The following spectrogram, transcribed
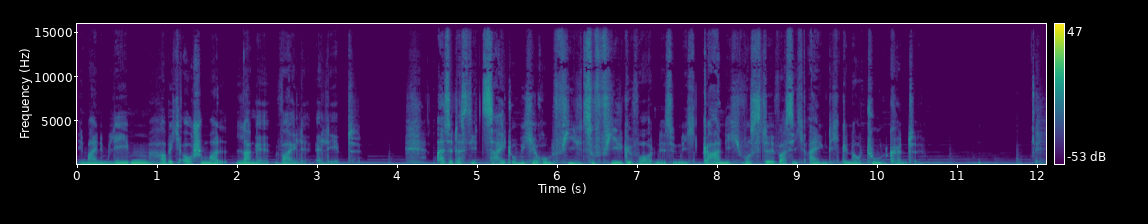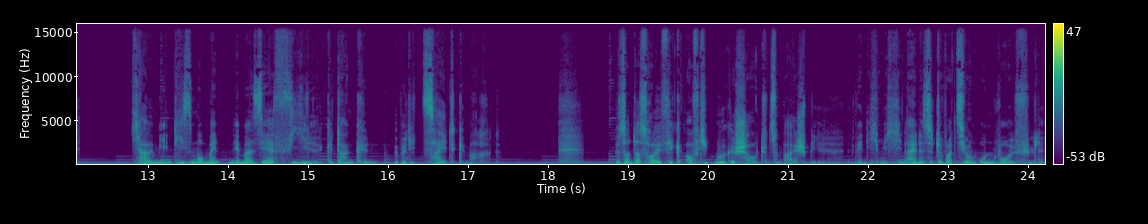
In meinem Leben habe ich auch schon mal Langeweile erlebt. Also, dass die Zeit um mich herum viel zu viel geworden ist und ich gar nicht wusste, was ich eigentlich genau tun könnte. Ich habe mir in diesen Momenten immer sehr viel Gedanken über die Zeit gemacht. Besonders häufig auf die Uhr geschaut zum Beispiel, wenn ich mich in einer Situation unwohl fühle.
